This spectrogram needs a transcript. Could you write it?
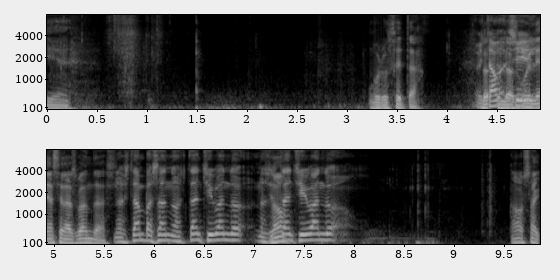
Y. eh, Guruceta. Estamos- los sí. Williams en las bandas. Nos están pasando, nos están chivando, nos No. están chivando, Vamos a.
